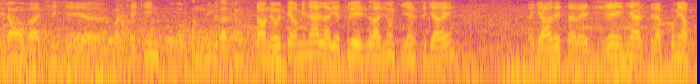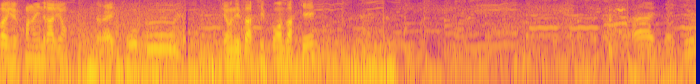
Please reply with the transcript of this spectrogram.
Et là, on va checker, euh, on va check-in pour prendre l'hydravion. Là, on est au terminal, là où il y a tous les hydravions qui viennent se garer. Regardez, ça va être génial. C'est la première fois que je vais prendre un hydravion. Ça va être trop cool. Et on est parti pour embarquer. Ah, thank you.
